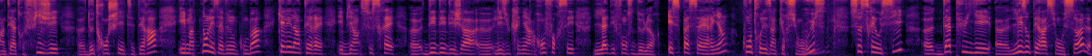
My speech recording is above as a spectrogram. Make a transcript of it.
un, théâtre figé de tranchées, etc. Et maintenant, les avions combat. Quel est l'intérêt? Eh bien, ce serait euh, d'aider déjà euh, les Ukrainiens à renforcer la défense de leur espace aérien contre les incursions mhm. russes. Ce serait aussi euh, d'appuyer les opérations au sol,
